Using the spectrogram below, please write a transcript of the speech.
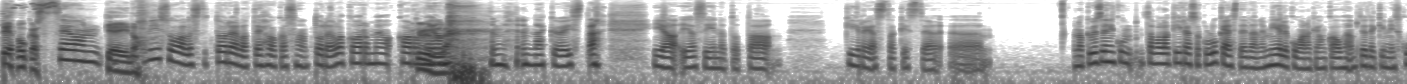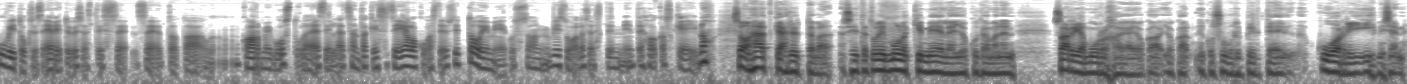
tehokas Se on keino. visuaalisesti todella tehokas, on todella karmea, karmean näköistä. Ja, ja siinä tota, kirjassakin se... No kyllä se niin kuin, tavallaan kirjassa, kun lukee sitä, niin mielikuvanakin on kauhean, mutta jotenkin niissä kuvituksissa erityisesti se, se tota, karmivuus tulee esille. Et sen takia se elokuvassa tietysti toimii, kun se on visuaalisesti niin tehokas keino. Se on hätkähdyttävä. Siitä tuli mullekin mieleen joku tämmöinen sarjamurhaaja, joka, joka niin kuin suurin piirtein kuorii ihmisen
